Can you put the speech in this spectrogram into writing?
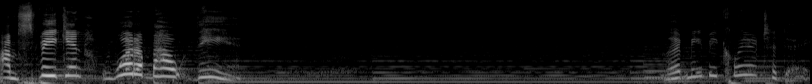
I'm speaking. What about then? Let me be clear today.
